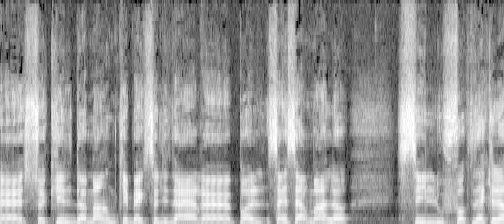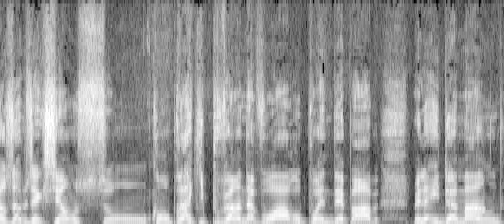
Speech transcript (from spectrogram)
Euh, ce qu'il demande, Québec solidaire, euh, Paul, sincèrement, là, c'est loufoque. C'est-à-dire que leurs objections, on comprend qu'ils pouvaient en avoir au point de départ, mais là, ils demandent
